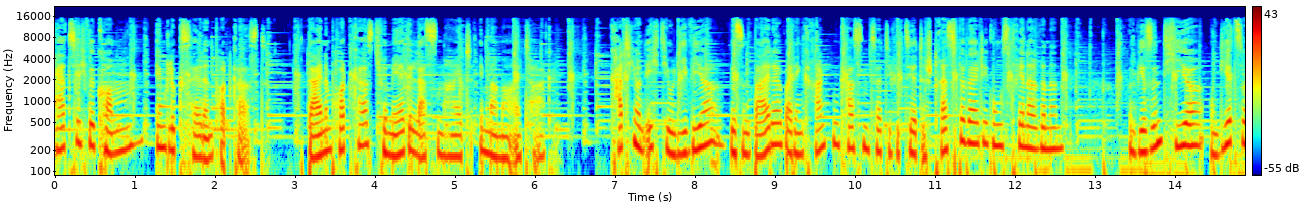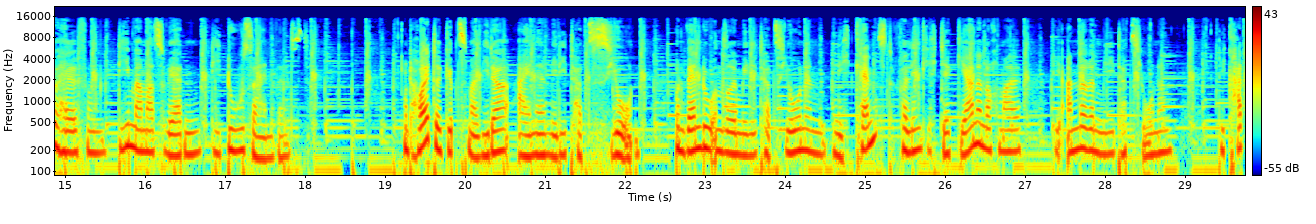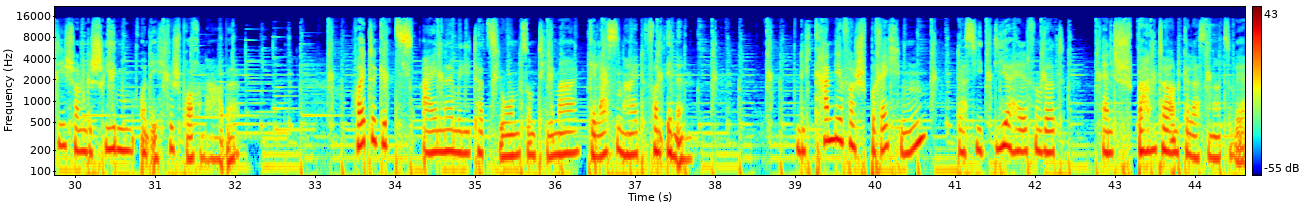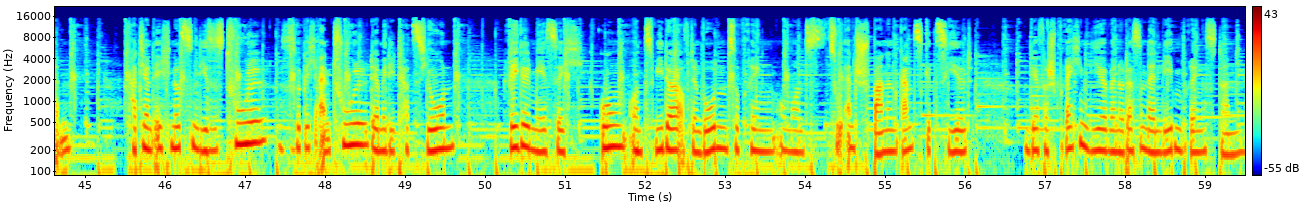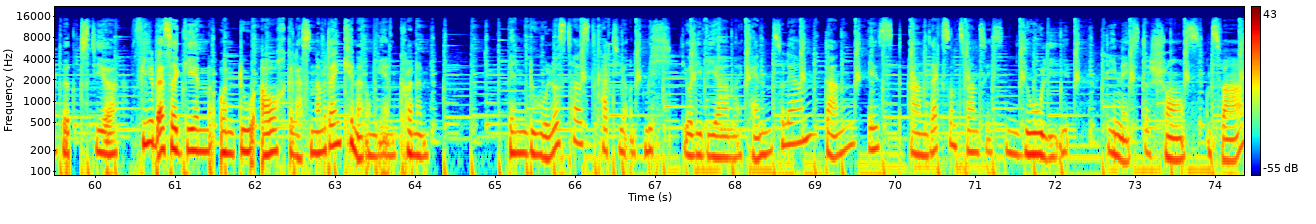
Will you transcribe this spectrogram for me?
Herzlich willkommen im Glückshelden Podcast, deinem Podcast für mehr Gelassenheit im Mama-Alltag. Kathi und ich, die Olivia, wir sind beide bei den Krankenkassen zertifizierte Stressbewältigungstrainerinnen und wir sind hier, um dir zu helfen, die Mama zu werden, die du sein willst. Und heute gibt's mal wieder eine Meditation. Und wenn du unsere Meditationen nicht kennst, verlinke ich dir gerne nochmal die anderen Meditationen, die Kathi schon geschrieben und ich gesprochen habe. Heute gibt's eine Meditation zum Thema Gelassenheit von innen. Und ich kann dir versprechen, dass sie dir helfen wird, entspannter und gelassener zu werden. Kathi und ich nutzen dieses Tool, es ist wirklich ein Tool der Meditation, regelmäßig, um uns wieder auf den Boden zu bringen, um uns zu entspannen, ganz gezielt und wir versprechen dir, wenn du das in dein Leben bringst, dann wird es dir viel besser gehen und du auch gelassener mit deinen Kindern umgehen können. Wenn du Lust hast, Kathi und mich, die Olivia, mal kennenzulernen, dann ist am 26. Juli die nächste Chance. Und zwar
